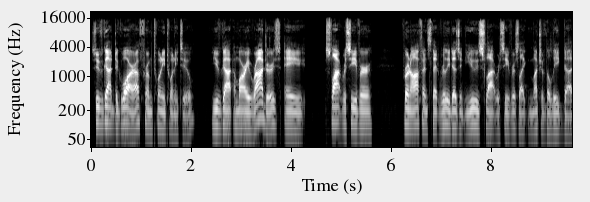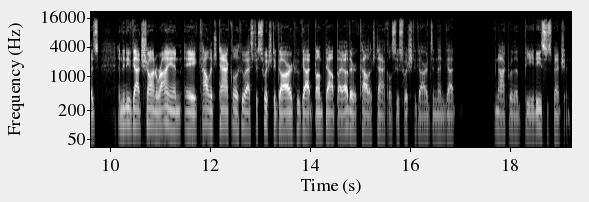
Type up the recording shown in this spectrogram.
So you've got DeGuara from 2022. You've got Amari Rogers, a slot receiver for an offense that really doesn't use slot receivers like much of the league does. And then you've got Sean Rhyan, a college tackle who has to switch to guard, who got bumped out by other college tackles who switched to guards and then got knocked with a PED suspension.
